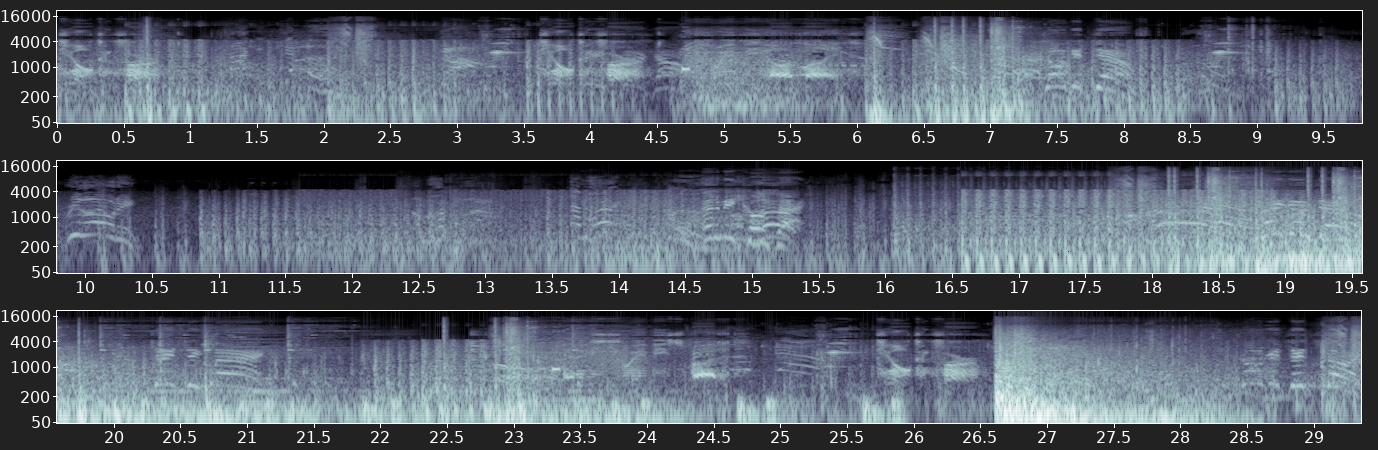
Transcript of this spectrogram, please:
Kill confirmed. Kill confirmed. UAV online. Target down! Reloading! I'm hurt. I'm hurt. Enemy contact! Tango down! Changing mag! Enemy UAV spotted. Kill confirmed. Inside!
